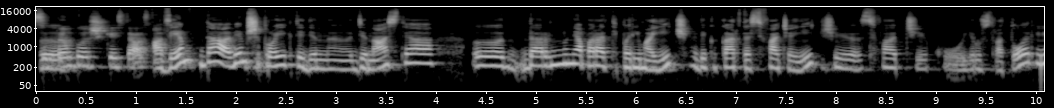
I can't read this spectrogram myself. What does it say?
Se uh, întâmplă și chestia asta? Avem, da, avem și proiecte din, din astea, uh, dar nu neapărat tipărim aici, adică cartea se face aici, se face cu ilustratori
